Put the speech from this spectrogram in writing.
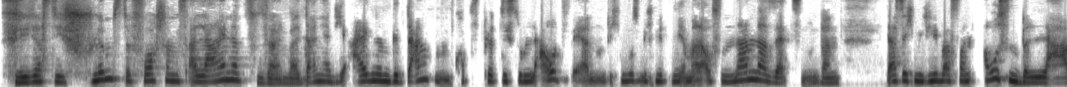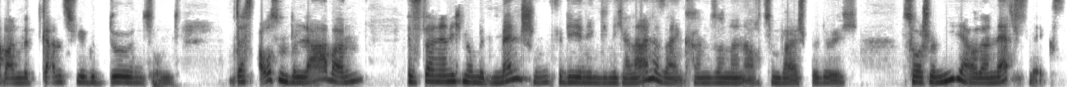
Für die das die schlimmste Vorstellung ist, alleine zu sein, weil dann ja die eigenen Gedanken im Kopf plötzlich so laut werden und ich muss mich mit mir mal auseinandersetzen und dann lasse ich mich lieber von außen belabern mit ganz viel Gedöns und das Außen belabern ist dann ja nicht nur mit Menschen, für diejenigen, die nicht alleine sein können, sondern auch zum Beispiel durch Social Media oder Netflix.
